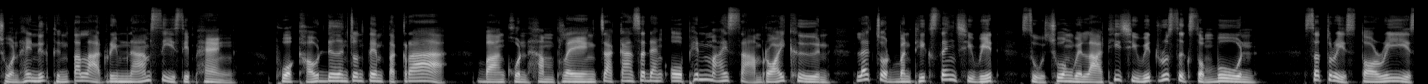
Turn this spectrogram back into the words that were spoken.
ชวนให้นึกถึงตลาดริมน้ำ40 แห่ง พวกเขาเดินจนเต็มตะกร้า บางคนฮัมเพลงจากการแสดงโอเพนไมซ์300 คืน และจดบันทึกเส้นชีวิต สู่ช่วงเวลาที่ชีวิตรู้สึกสมบูรณ์ Street Stories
